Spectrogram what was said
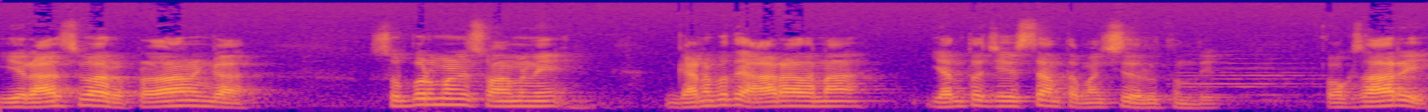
ఈ రాశివారు ప్రధానంగా సుబ్రహ్మణ్య స్వామిని గణపతి ఆరాధన ఎంత చేస్తే అంత మంచి జరుగుతుంది. ఒకసారి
